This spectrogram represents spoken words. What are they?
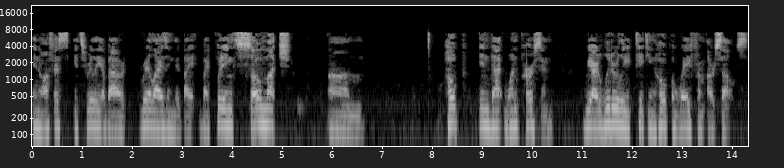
in office, it's really about realizing that by, by putting so much um, hope in that one person, we are literally taking hope away from ourselves.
